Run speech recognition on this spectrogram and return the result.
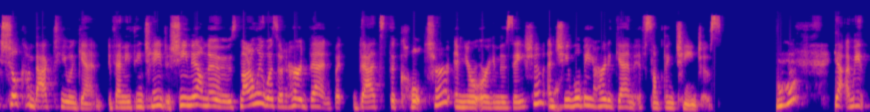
she'll come back to you again if anything changes. She now knows not only was it heard then, but that's the culture in your organization, and she will be heard again if something changes. Mm-hmm. Yeah, I mean,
